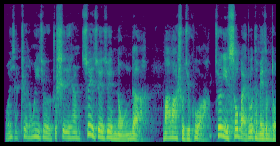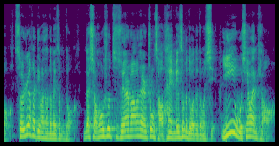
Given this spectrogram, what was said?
我一想，这东西就是世界上最最最浓的妈妈数据库啊！就是你搜百度，它没这么多；搜任何地方，它都没这么多。你到小红书，虽然妈妈在那种草，它也没这么多的东西。一亿五千万条，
